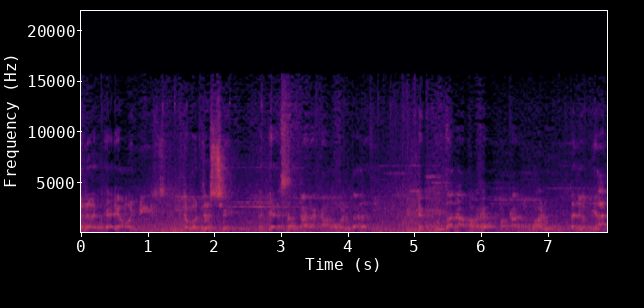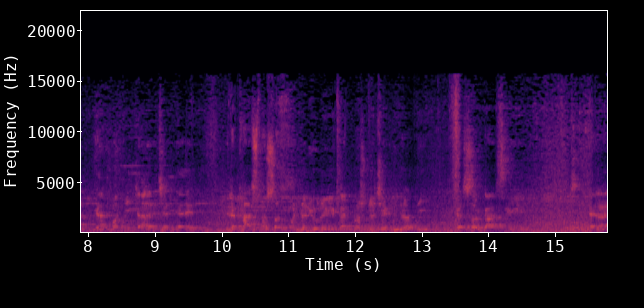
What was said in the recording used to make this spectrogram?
અને અત્યારે આ મંડી જબરજસ્ત છે. અત્યારે સરકારના કામો મળતા નથી. એટલે પોતાના ભાડા, મકાનનું ભાડું અને વ્યાજ, વ્યાજમાંથી ચાલે છે અત્યારે. એટલે ખાસ તો મંડળીઓને એક જ પ્રશ્ન છે ગુજરાતની, કે સરકારશ્રી એના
